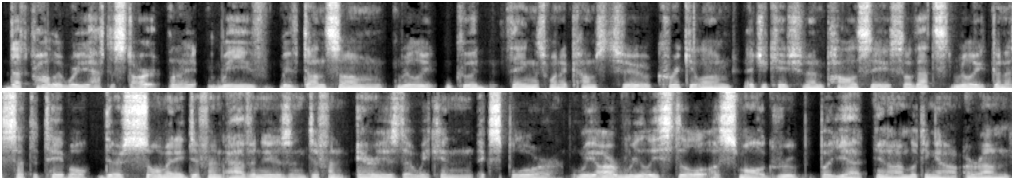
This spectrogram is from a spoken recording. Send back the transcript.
That's probably where you have to start, right? We've we've done some really good things when it comes to curriculum, education and policy. So that's really going to set the table. There's so many different avenues and different areas that we can explore. We are really still a small group, but yet, you know, I'm looking out around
